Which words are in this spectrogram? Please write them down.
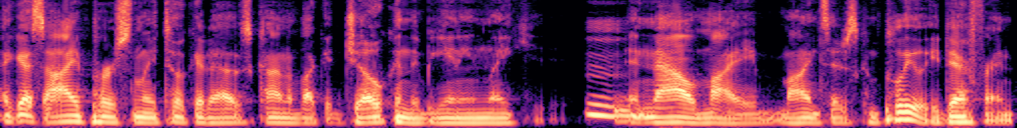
I guess I personally took it as kind of like a joke in the beginning, like, and now my mindset is completely different.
